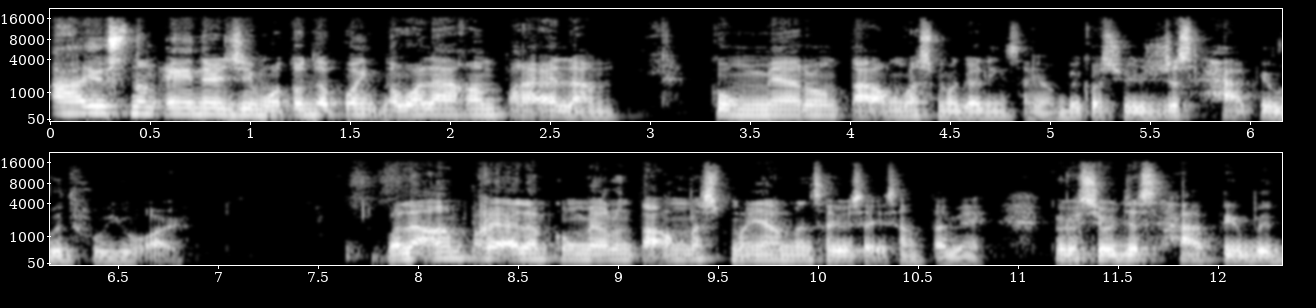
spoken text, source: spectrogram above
ayos ng energy mo to the point na wala kang pakialam kung merong taong mas magaling sa'yo because you're just happy with who you are. Wala kang pakialam kung meron taong mas mayaman sa'yo sa isang tabi because you're just happy with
